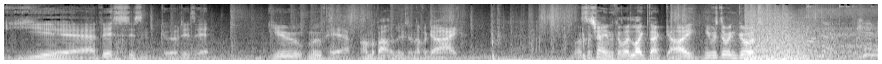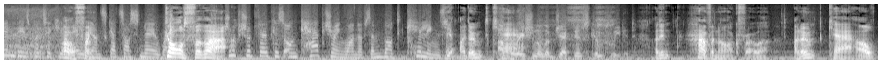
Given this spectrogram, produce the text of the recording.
Yeah, this isn't good, is it? You move here. I'm about to lose another guy. That's a shame because I liked that guy. He was doing good. Commander, killing these particular Oh, thank aliens gets us nowhere. God for that. Troops should focus on capturing one of them, not killing them. Yeah, I don't care. Operational objectives completed. I didn't have an arc thrower. I don't care. I'll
